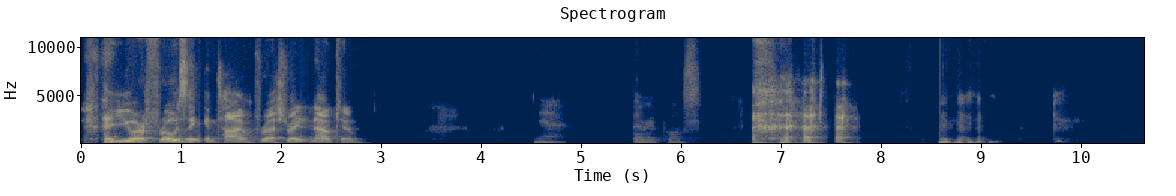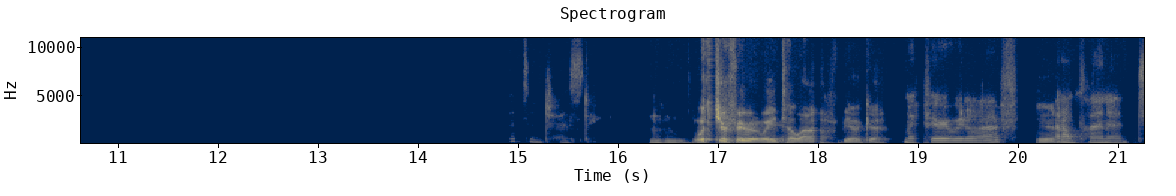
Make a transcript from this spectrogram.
you are frozen in time for us right now, Tim. Yeah, the ripples. That's interesting. Mm-hmm. What's your favorite way to laugh, Bianca? My favorite way to laugh? Yeah. I don't plan it.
